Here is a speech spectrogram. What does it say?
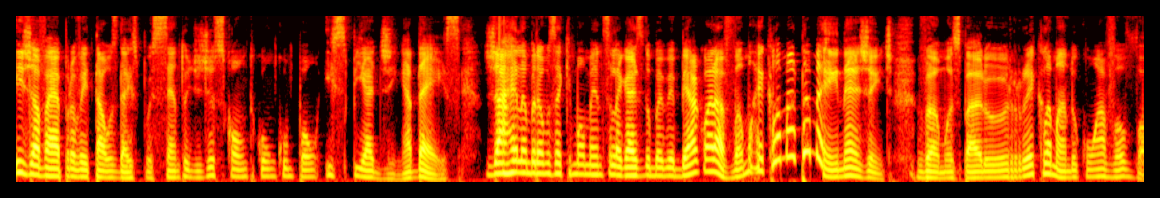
e já vai aproveitar os 10% de desconto com o cupom ESPIADINHA10. Já relembramos aqui momentos legais do BBB, agora vamos reclamar também, né, gente? Vamos para o Reclamando com a Vovó.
